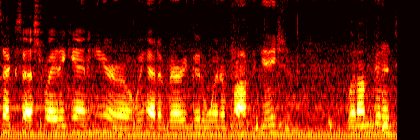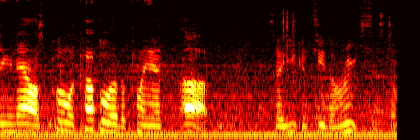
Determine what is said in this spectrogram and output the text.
success rate again here, we had a very good winter propagation. What I'm going to do now is pull a couple of the plants up so you can see the root system.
